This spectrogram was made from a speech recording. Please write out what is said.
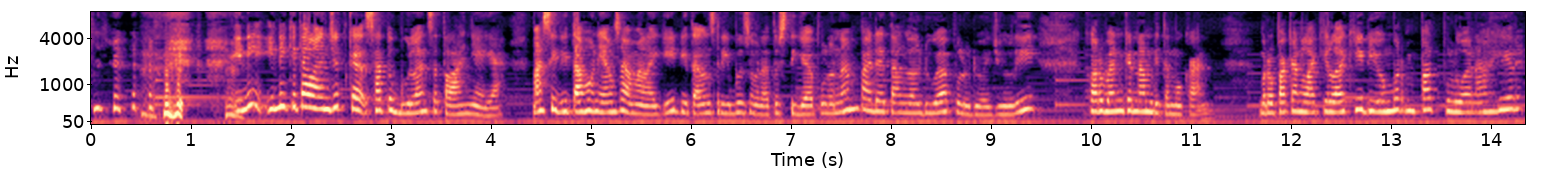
ini ini kita lanjut ke satu bulan setelahnya ya. Masih di tahun yang sama lagi, di tahun 1936 pada tanggal 22 Juli, korban keenam ditemukan. Merupakan laki-laki di umur 40-an akhir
